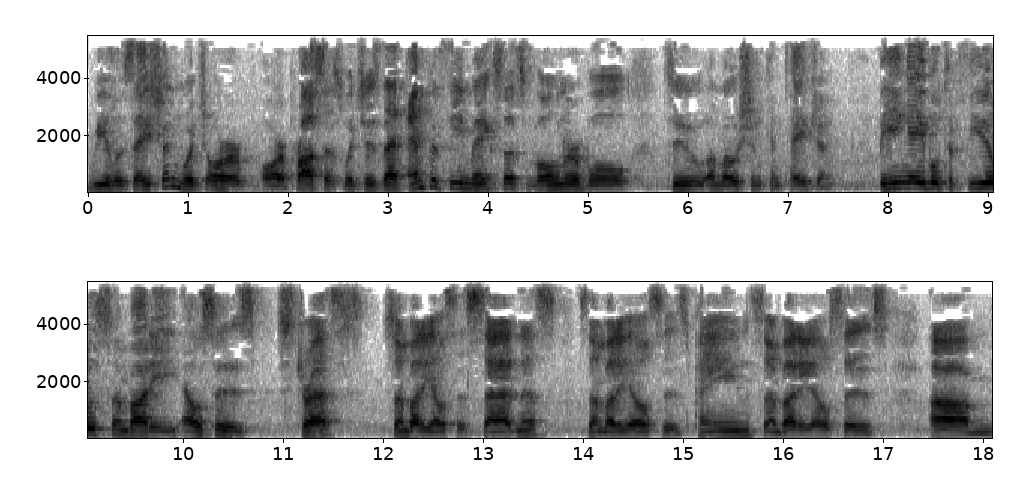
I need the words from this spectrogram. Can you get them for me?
realization, which or or process, which is that empathy makes us vulnerable to emotion contagion. Being able to feel somebody else's stress, somebody else's sadness, somebody else's pain, somebody else's um,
